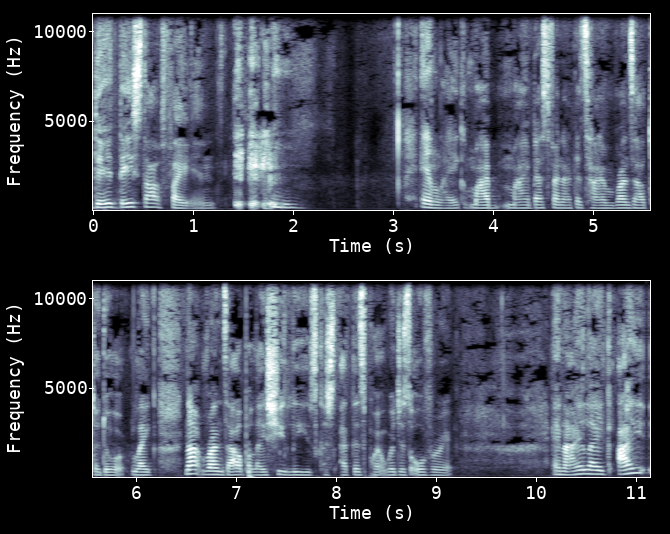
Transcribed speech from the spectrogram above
they they stop fighting. and like my my best friend at the time runs out the door like not runs out but like she leaves because at this point we're just over it and I like I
